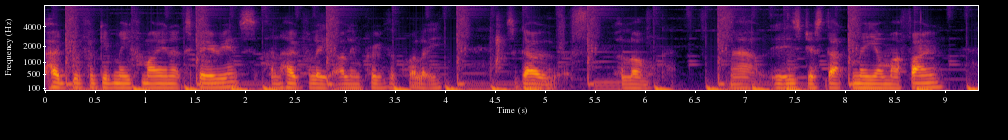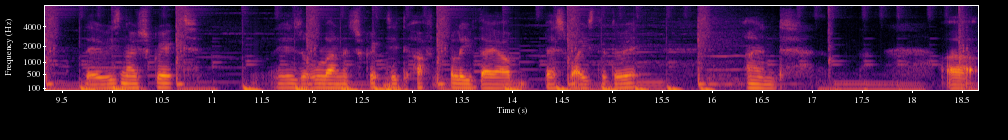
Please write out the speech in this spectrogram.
hope you'll forgive me for my inexperience and hopefully I'll improve the quality to go along. Now, it is just that me on my phone. There is no script. It is all unscripted. I believe they are best ways to do it. And uh,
